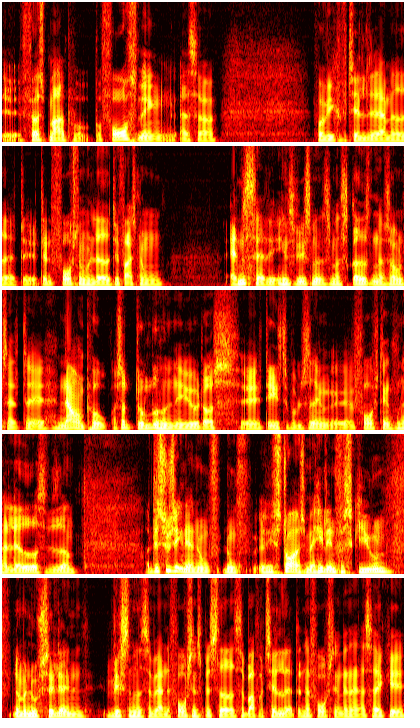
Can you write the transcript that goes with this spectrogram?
øh, først meget på, på forskningen, altså hvor vi kan fortælle det der med, at øh, den forskning, hun lavede, det er faktisk nogle ansatte i hendes virksomhed, som har skrevet den, og så har hun sat øh, navn på, og så dumpede hun i øvrigt også øh, det eneste publicering, øh, forskning, hun har lavet osv. Og det synes jeg egentlig er nogle, nogle historier, som er helt inden for skiven, når man nu sælger en virksomhed som værende forskningsbaseret, så bare fortælle, at den her forskning, den er altså ikke øh,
